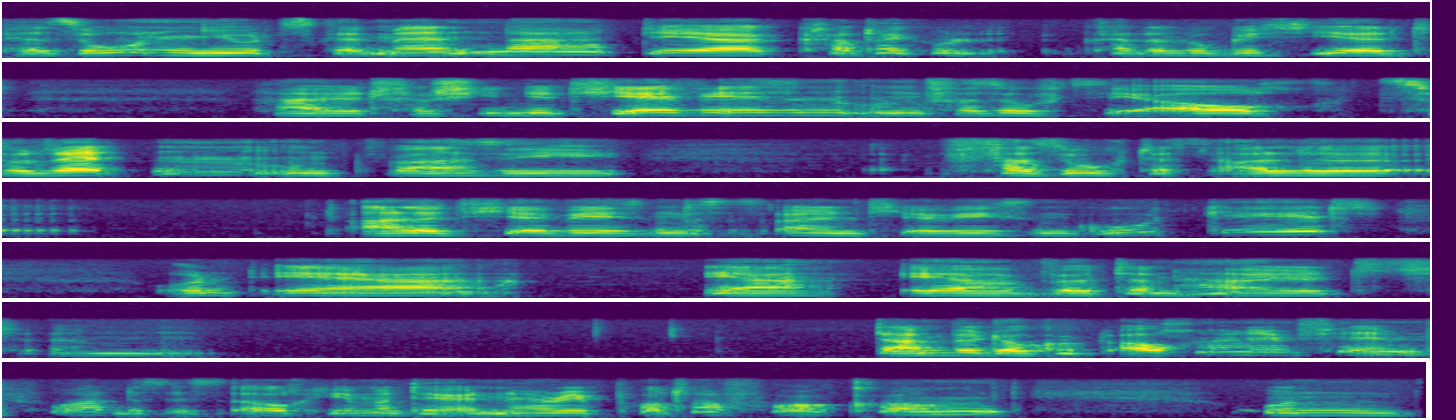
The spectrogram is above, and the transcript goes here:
Person, Newt Scamander, der katalogisiert halt verschiedene Tierwesen und versucht sie auch zu retten und quasi versucht, dass alle, alle Tierwesen, dass es allen Tierwesen gut geht. Und er ja, er wird dann halt. Ähm, Dumbledore kommt auch in dem Film vor. Das ist auch jemand, der in Harry Potter vorkommt. Und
